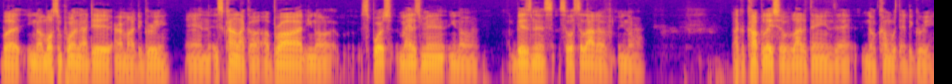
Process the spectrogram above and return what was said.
But you know, most importantly, I did earn my degree, and it's kind of like a, a broad, you know, sports management, you know, business. So it's a lot of, you know, like a compilation of a lot of things that, you know, come with that degree.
